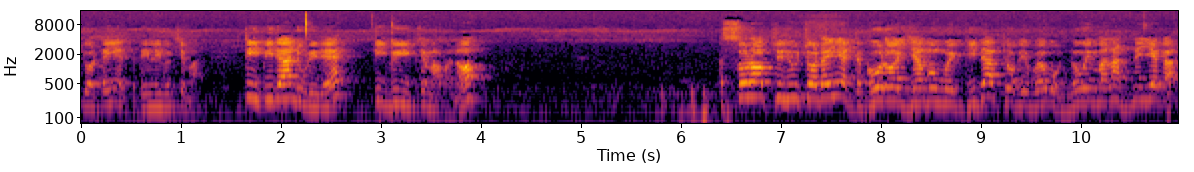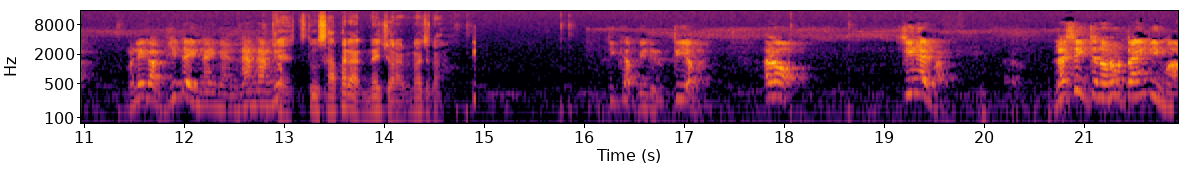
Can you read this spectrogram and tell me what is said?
ကြော်တင်းရဲ့သတင်းလေးပဲဖြစ်မှာတီဗီသားလူတွေတဲ့ TV ဖြစ်မှာပါเนาะအစိုးရဖြူဖြူကြော်တင်းရဲ့တကိုယ်တော်ရန်ပုံငွေဂီတဖျော်ဖြေပွဲကိုနိုဝင်ဘာလ2ရက်က မနေ့ကဗြိတိန်နိုင်ငံလန်ဒန် ကဲ မြို့ သူစာဖတ်တာနည်းနည်းကြော်လိုက်ပြီเนาะကျွန်တော် တိခတ်ပေးတယ်လို့သိရပါတယ်အဲ့တော့ရှိလိုက်ပါလက်ရှိကျွန်တော်တို့တိုင်းပြည်မှာ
